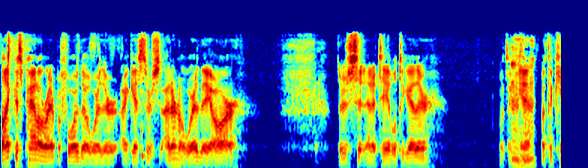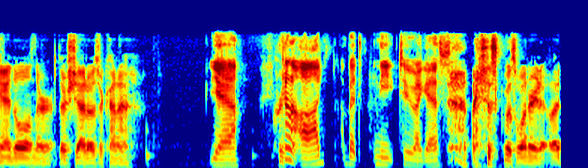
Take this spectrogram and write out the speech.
I like this panel right before though, where they're I guess there's I don't know where they are. They're just sitting at a table together with a can- Mhm. with a candle, and their their shadows are kind of. Yeah, kind of odd, but neat too, I guess. I just was wondering, uh,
